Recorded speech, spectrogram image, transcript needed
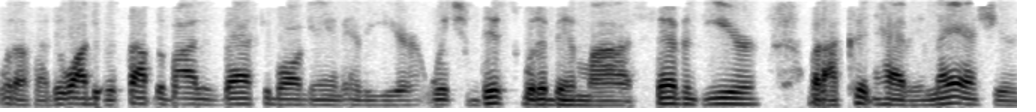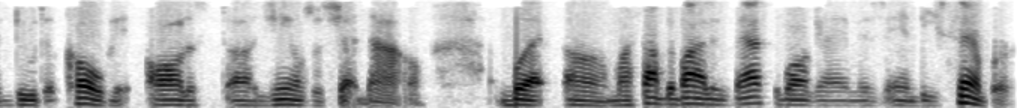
What else I do? I do the Stop the Violence basketball game every year, which this would have been my seventh year, but I couldn't have it last year due to COVID. All the uh, gyms were shut down. But um, my Stop the Violence basketball game is in December,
